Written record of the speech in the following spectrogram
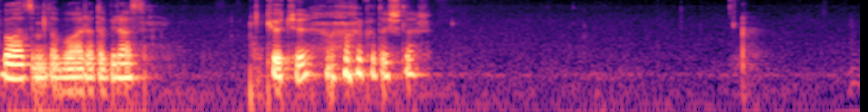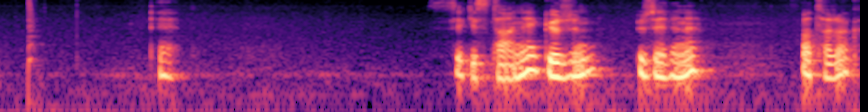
Boğazım da bu arada biraz kötü arkadaşlar. 8 tane gözün üzerine batarak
